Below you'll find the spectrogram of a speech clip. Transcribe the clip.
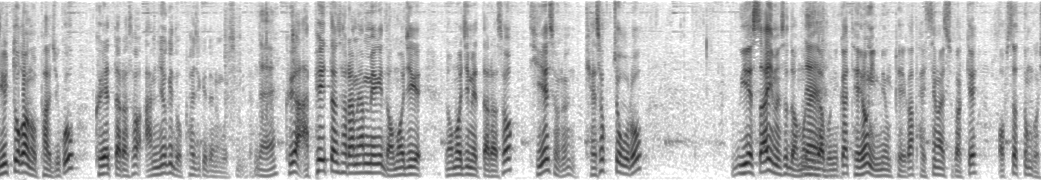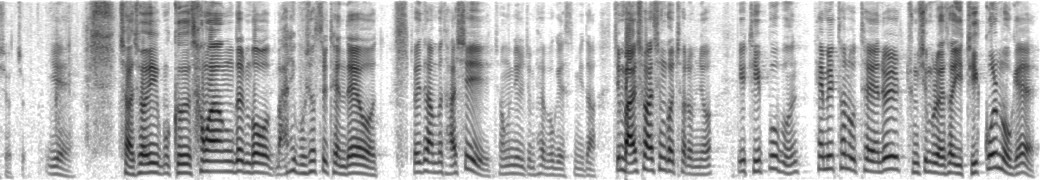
밀도가 높아지고 그에 따라서 압력이 높아지게 되는 것입니다. 네. 그 앞에 있던 사람 한 명이 넘어지 넘어짐에 따라서 뒤에서는 계속적으로 위에 쌓이면서 넘어지다 네. 보니까 대형 인명 피해가 발생할 수밖에 없었던 것이었죠. 예. 자, 저희 뭐 그 상황들 뭐 많이 보셨을 텐데요. 저희들 한번 다시 정리를 좀 해보겠습니다. 지금 말씀하신 것처럼요. 이 뒷부분 해밀턴 호텔을 중심으로 해서 이 뒷골목에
